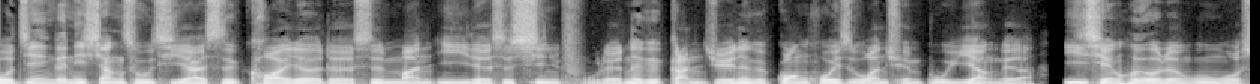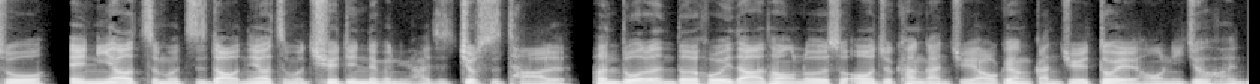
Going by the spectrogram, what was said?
我今天跟你相处起来是快乐的，是满意的，是幸福的，那个感觉，那个光辉是完全不一样的啦。以前会有人问我说：“哎，你要怎么知道？你要怎么确定那个女孩子就是她的？”很多人的回答通常都是说：“哦，就看感觉啊。”我跟你讲，感觉对哦，你就很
